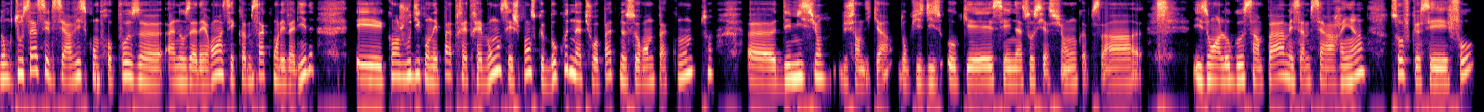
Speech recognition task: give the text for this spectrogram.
Donc tout ça, c'est le service qu'on propose euh, à nos adhérents et c'est comme ça qu'on les valide. Et quand je vous dis qu'on n'est pas très très bon, c'est je pense que beaucoup de naturopathes ne se rendent pas compte euh, des missions du syndicat. Donc ils se disent ok, c'est une association comme ça, ils ont un logo sympa, mais ça me sert à rien. Sauf que c'est faux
